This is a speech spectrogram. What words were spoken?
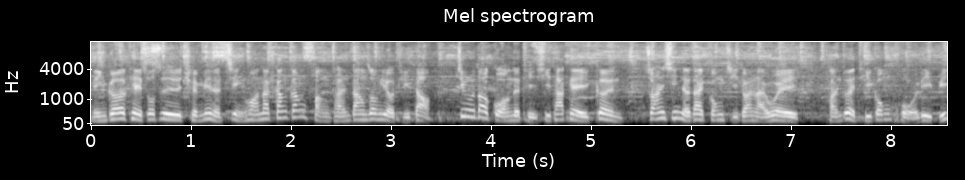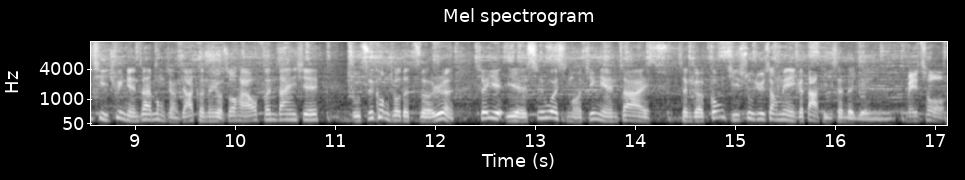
宁哥可以说是全面的进化。那刚刚访谈当中也有提到，进入到国王的体系，他可以更专心的在攻击端来为团队提供火力，比起去年在梦想家，可能有时候还要分担一些组织控球的责任，所以也也是为什么今年在整个攻击数据上面一个大提升的原因。没错。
